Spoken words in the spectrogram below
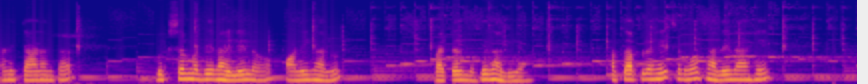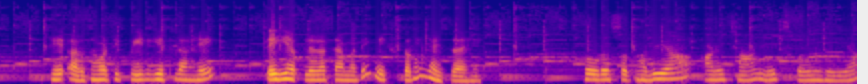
आणि त्यानंतर मिक्सरमध्ये राहिलेलं पाणी घालून बॅटरमध्ये घालूया. आता आपलं हे सर्व झालेलं आहे. हे अर्धवाटी पीठ घेतलं आहे. तेही आपल्याला त्यामध्ये मिक्स करून घ्यायचं आहे. थोडंसं घालूया आणि छान मिक्स करून घेऊया.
